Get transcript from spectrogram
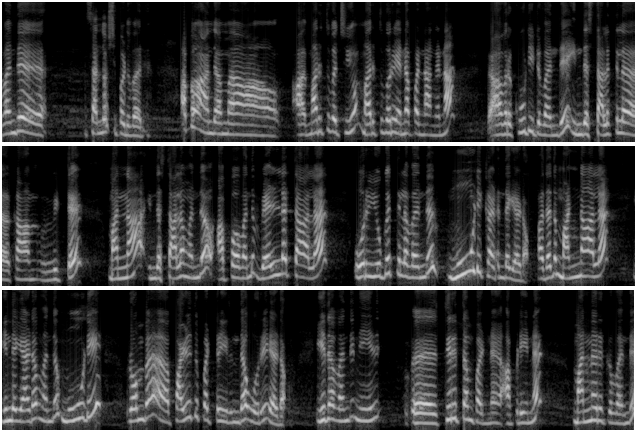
வந்து சந்தோஷப்படுவார். அப்போ அந்த ம- மருத்துவச்சியும் மருத்துவரும் என்ன பண்ணாங்கன்னா அவரை கூட்டிட்டு வந்து இந்த ஸ்தலத்துல காம் விட்டு மன்னா இந்த ஸ்தலம் வந்து அப்போ வந்து வெள்ளத்தால ஒரு யுகத்துல வந்து மூடி கடந்த இடம். அதாவது மண்ணால இந்த இடம் வந்து மூடி ரொம்ப பழுதுபட்டு இருந்த ஒரு இடம். இதை வந்து நீ திருத்தம் பண்ணு அப்படின்னு மன்னருக்கு வந்து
